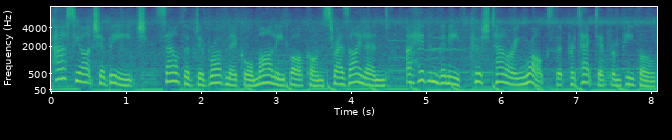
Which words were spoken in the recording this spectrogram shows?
Pasjača Beach, south of Dubrovnik or Mali Bok on Cres Island, are hidden beneath cush towering rocks that protect it from people.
